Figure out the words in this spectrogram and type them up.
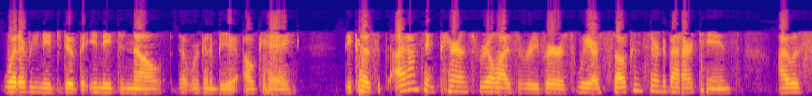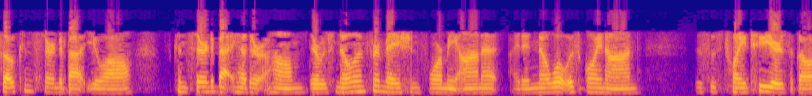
Whatever you need to do but you need to know that we're going to be okay because i don't think parents realize the reverse we are so concerned about our teens I was so concerned about you all, concerned about Heather at home. There was no information for me on it. I didn't know what was going on. This was 22 years ago.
